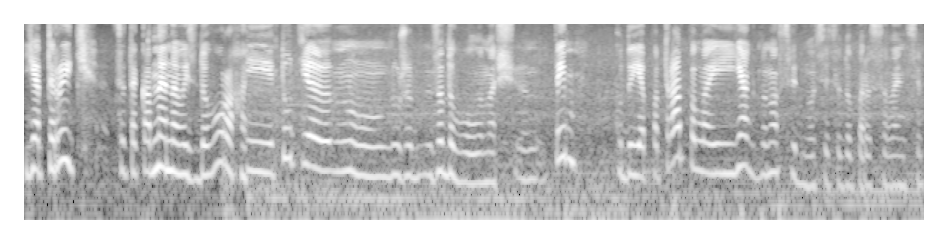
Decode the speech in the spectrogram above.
ятрить. Це така ненависть до ворога. І тут я ну, дуже задоволена що- тим, куди я потрапила і як до нас відносяться до переселенців.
